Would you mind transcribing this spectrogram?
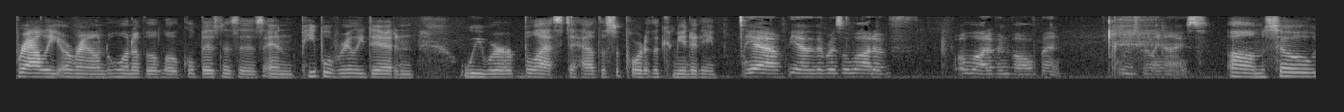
rally around one of the local businesses and people really did and we were blessed to have the support of the community Yeah, yeah. There was a lot of a lot of involvement. It was really nice. um, so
